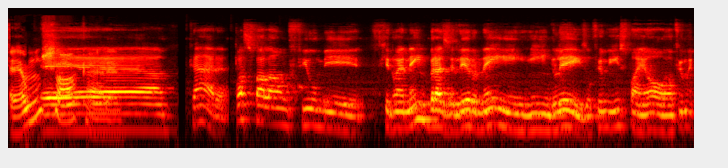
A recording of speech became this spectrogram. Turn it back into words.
É um só, cara. É, Cara, posso falar um filme que não é nem brasileiro, nem em inglês, um filme em espanhol, é um filme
